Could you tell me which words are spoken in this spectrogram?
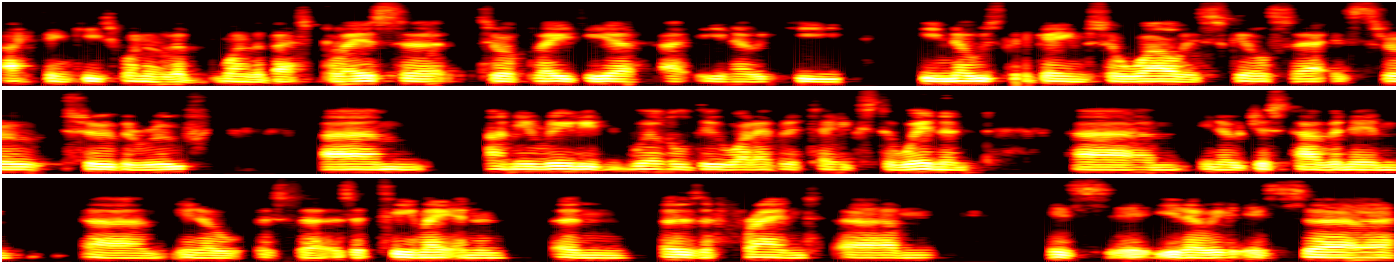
I think he's one of the one of the best players to to have played here. Uh, you know, he he knows the game so well. His skill set is through through the roof, um, and he really will do whatever it takes to win. And um, you know, just having him, um, you know, as a, as a teammate and and as a friend, um, is you know, it's uh,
